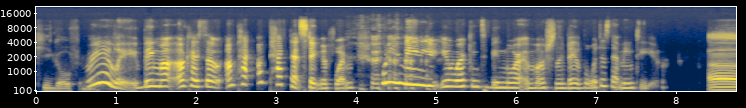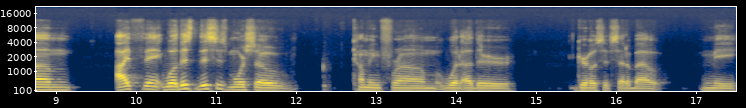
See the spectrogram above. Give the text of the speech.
key goal for me. Really, being more okay. So unpack unpack that statement for me. What do you mean you, you're working to be more emotionally available? What does that mean to you? Um, I think well, this this is more so coming from what other girls have said about me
